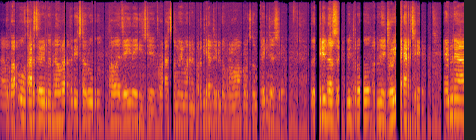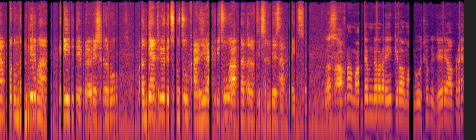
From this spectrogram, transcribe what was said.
બાપુ, ખાસ કરીને નવરાત્રી શરૂ થવા જઈ રહી છે. થોડા સમયમાં અને પદયાત્રીનો પ્રવાહ પણ શરૂ થઈ જશે. તો જે દર્શક મિત્રો તમને જોઈ રહ્યા છે, એમને આપ મંદિરમાં કઈ રીતે પ્રવેશ કરવો? પદયાત્રીઓએ શું શું કાળજી રાખવી? શું આપના તરફથી સંદેશ આપવા ઈચ્છો? બસ, આપના માધ્યમ દ્વારા એ કહેવા માંગુ છું કે જે આપણે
